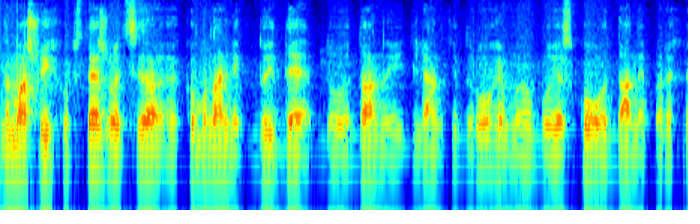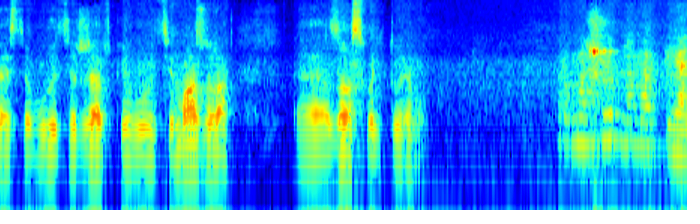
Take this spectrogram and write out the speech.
нема що їх обстежувати. Це комунальник дойде до даної ділянки дороги. Ми обов'язково дане перехрестя вулиці Ржевської, вулиці Мазура е, заасфальтуємо. Про маршрут номер 5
